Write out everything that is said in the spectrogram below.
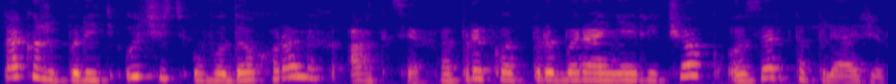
Також беріть участь у водоохоронних акціях, наприклад, прибирання річок, озер та пляжів.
